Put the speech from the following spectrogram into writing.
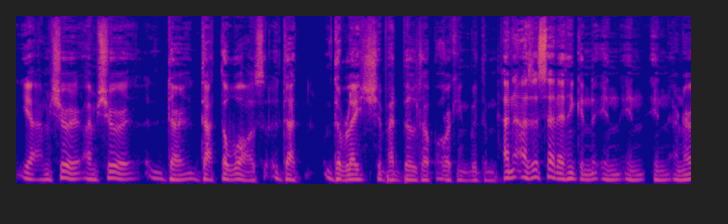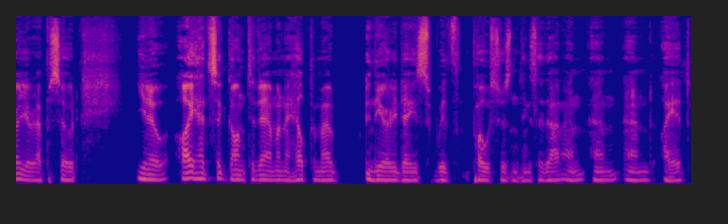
yeah, I'm sure, I'm sure there, that there was that the relationship had built up working with them, and as I said, I think in in in, in an earlier episode, you know, I had gone to them and I helped them out in the early days with posters and things like that, and and and I had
